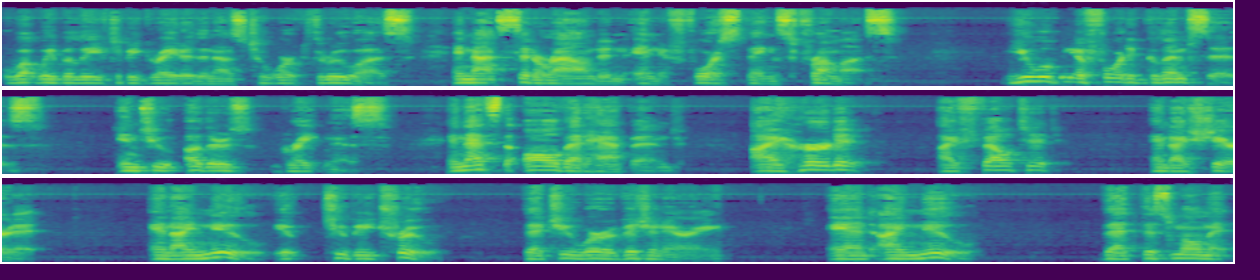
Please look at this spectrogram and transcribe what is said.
what we believe to be greater than us to work through us and not sit around and, and force things from us. You will be afforded glimpses into others' greatness. And that's the, all that happened. I heard it, I felt it, and I shared it. And I knew it to be true that you were a visionary. And I knew that this moment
